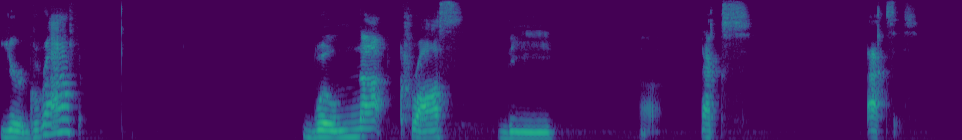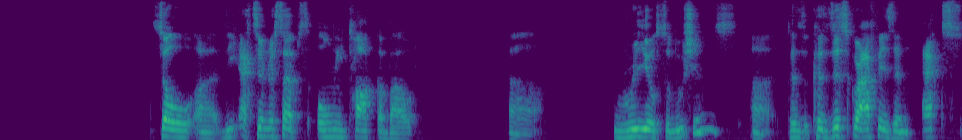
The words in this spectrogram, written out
your graph will not cross the uh, x axis. So uh, the x-intercepts only talk about uh, real solutions because uh, because this graph is an x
